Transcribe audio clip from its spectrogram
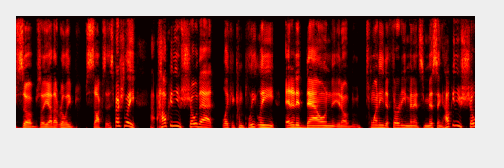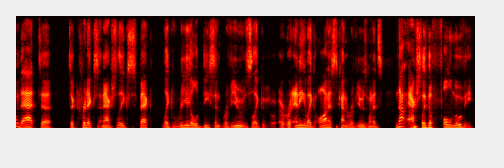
So so yeah, that really sucks, especially how can you show that like a completely edited down you know 20 to 30 minutes missing how can you show that to to critics and actually expect like real decent reviews like or, or any like honest kind of reviews when it's not actually the full movie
